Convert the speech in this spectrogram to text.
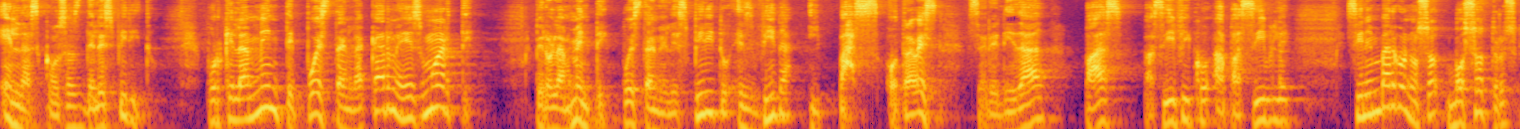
en las cosas del Espíritu. Porque la mente puesta en la carne es muerte, pero la mente puesta en el Espíritu es vida y paz. Otra vez, serenidad, paz, pacífico, apacible. Sin embargo, vosotros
